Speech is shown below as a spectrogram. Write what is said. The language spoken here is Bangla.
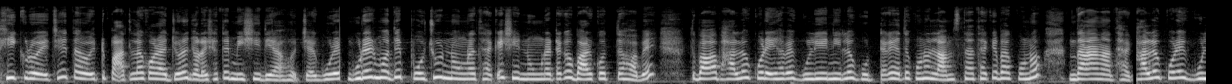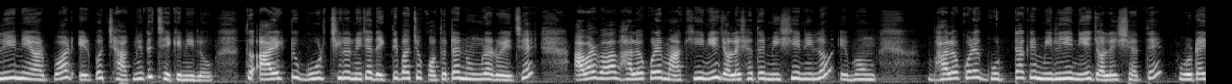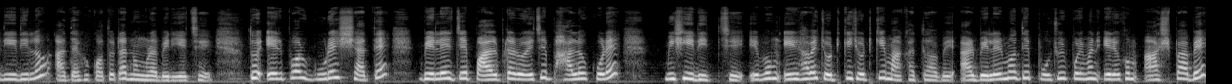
ঠিক রয়েছে, তা একটু পাতলা করার জন্য জলের সাথে মিশিয়ে দেওয়া হচ্ছে। আর গুড়ের গুড়ের মধ্যে প্রচুর নোংরা থাকে, সেই নোংরাটাকেও বার করতে হবে। তো বাবা ভালো করে এইভাবে গুলিয়ে নিল গুড়টাকে যাতে কোনো লামস না থাকে বা কোনো দানা না থাকে। ভালো করে গুলিয়ে নেওয়ার পর এরপর ছাঁকনিতে ছেঁকে নিল। তো আর একটু গুড় ছিল নিচে, দেখতে পাচ্ছ কতটা নোংরা রয়েছে। আবার বাবা ভালো করে মাখিয়ে নিয়ে জলের সাথে মিশিয়ে নিল এবং ভালো করে গুড়টাকে মিলিয়ে নিয়ে জলের সাথে পুরোটাই দিয়ে দিল, আর দেখো কতটা নোংরা বেরিয়েছে। তো এরপর গুড়ের সাথে বেলের যে পাল্পটা রয়েছে ভালো করে মিশিয়ে দিচ্ছে এবং এইভাবে চটকি চটকি মাখাতে হবে। আর বেলের মধ্যে প্রচুর পরিমাণ এরকম আঁশ পাবে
